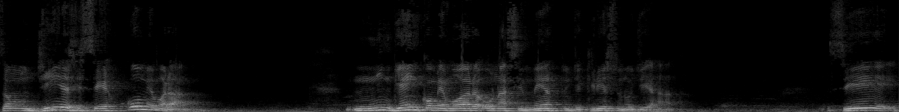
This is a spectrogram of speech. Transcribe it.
são dias de ser comemorado. Ninguém comemora o nascimento de Cristo no dia errado. Se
